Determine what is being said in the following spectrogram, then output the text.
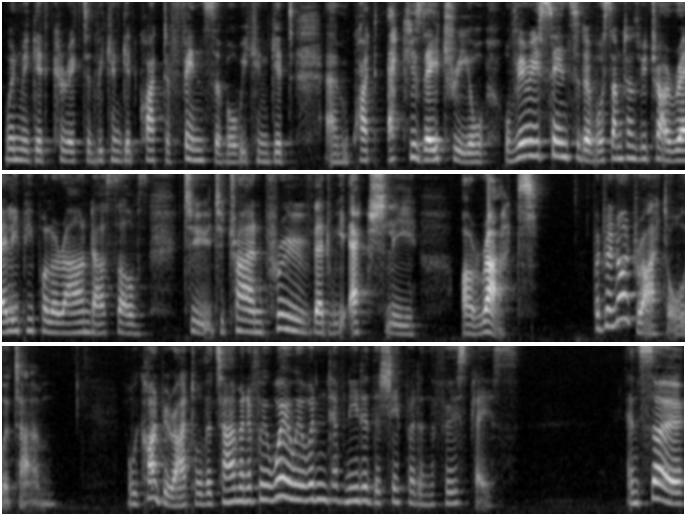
when we get corrected. We can get quite defensive or we can get um, quite accusatory or, or very sensitive, or sometimes we try to rally people around ourselves to, to try and prove that we actually are right. But we're not right all the time. We can't be right all the time, and if we were, we wouldn't have needed the shepherd in the first place. And so,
